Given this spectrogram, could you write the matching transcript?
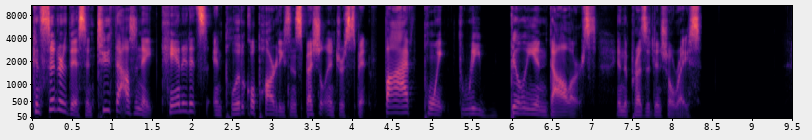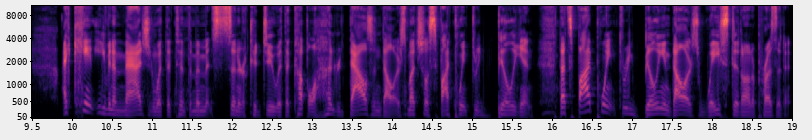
Consider this in 2008, candidates and political parties and special interests spent $5.3 billion in the presidential race. I can't even imagine what the 10th Amendment Center could do with a couple of hundred thousand dollars, much less 5.3 billion. That's 5.3 billion dollars wasted on a president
